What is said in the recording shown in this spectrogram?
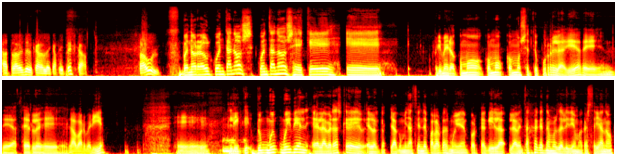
a través del canal de Café y Pesca. Raúl. Bueno, Raúl, cuéntanos, cuéntanos qué, Primero, ¿cómo, cómo, cómo se te ocurre la idea de, de hacer la barbería? Eh, muy, muy, bien, eh, la verdad es que la combinación de palabras es muy bien, porque aquí la, ventaja que tenemos del idioma castellano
